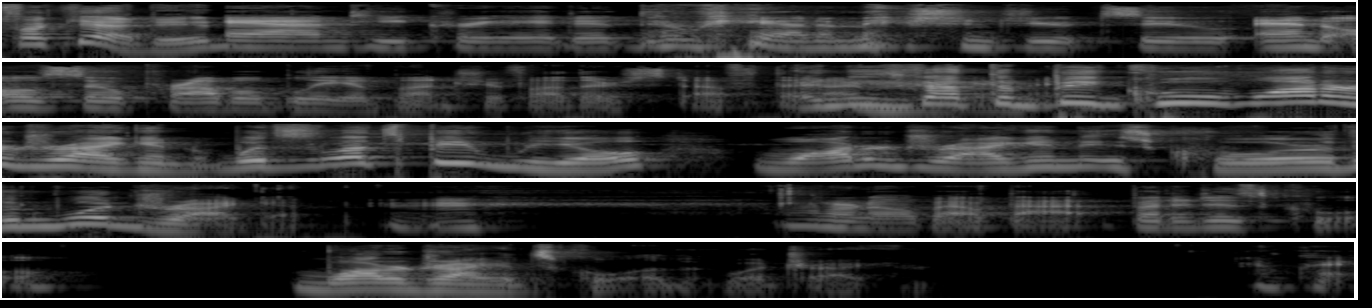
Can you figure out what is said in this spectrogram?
fuck yeah dude And he created the reanimation jutsu and also probably a bunch of other stuff that and I'm he's got the big cool water dragon which let's be real water dragon is cooler than wood dragon I don't know about that, but it is cool. water dragon's cooler than wood dragon Okay.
